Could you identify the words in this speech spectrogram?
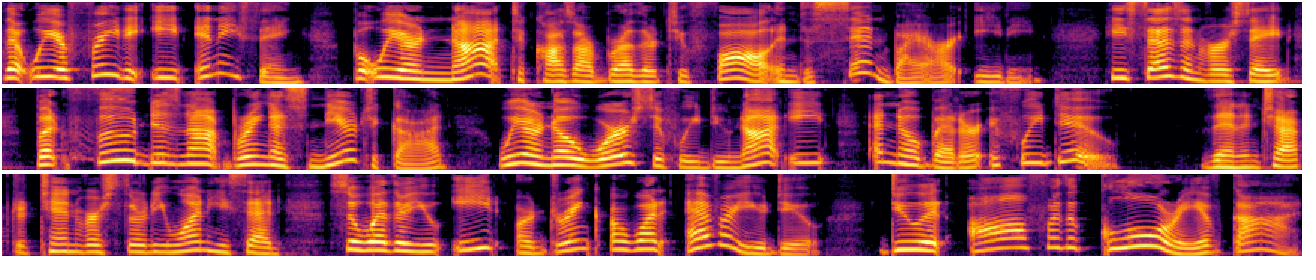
that we are free to eat anything, but we are not to cause our brother to fall into sin by our eating. He says in verse 8, but food does not bring us near to God. We are no worse if we do not eat, and no better if we do. Then in chapter 10, verse 31, he said, So whether you eat or drink or whatever you do, do it all for the glory of God.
